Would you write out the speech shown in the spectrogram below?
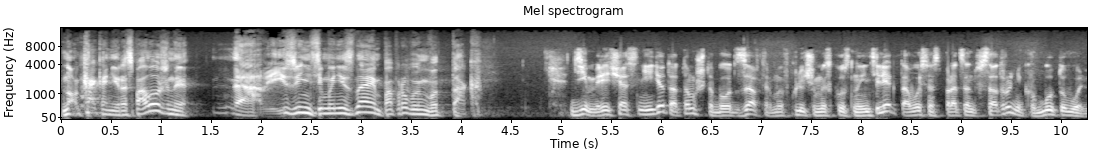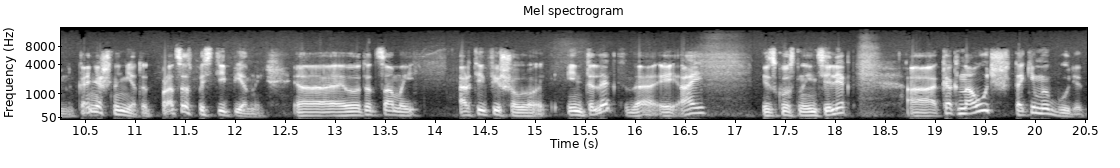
Но как они расположены, извините, мы не знаем, попробуем вот так. Дим, речь сейчас не идет о том, чтобы вот завтра мы включим искусственный интеллект, а 80% сотрудников будут уволены. Конечно, нет. Это процесс постепенный. Э, вот этот самый artificial intellect, да, AI, искусственный интеллект, а как научишь, таким и будет.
